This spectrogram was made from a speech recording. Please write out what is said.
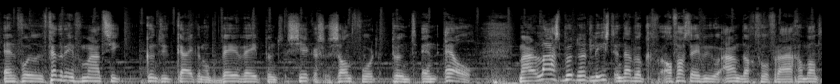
En voor verdere informatie kunt u kijken op www.circuszandvoort.nl. Maar last but not least, en daar wil ik alvast even uw aandacht voor vragen... want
